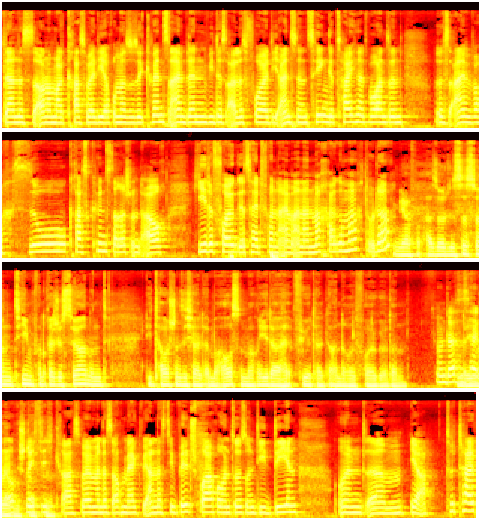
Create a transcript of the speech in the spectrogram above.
dann ist es auch nochmal krass, weil die auch immer so Sequenzen einblenden, wie das alles vorher, die einzelnen Szenen gezeichnet worden sind. Das ist einfach so krass künstlerisch und auch jede Folge ist halt von einem anderen Macher gemacht, oder? Ja, also das ist so ein Team von Regisseuren und die tauschen sich halt immer aus und machen, jeder führt halt eine andere Folge dann. Und das ist halt auch Staffel. richtig krass, weil man das auch merkt, wie anders die Bildsprache und so ist und die Ideen. Und ähm, ja, total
